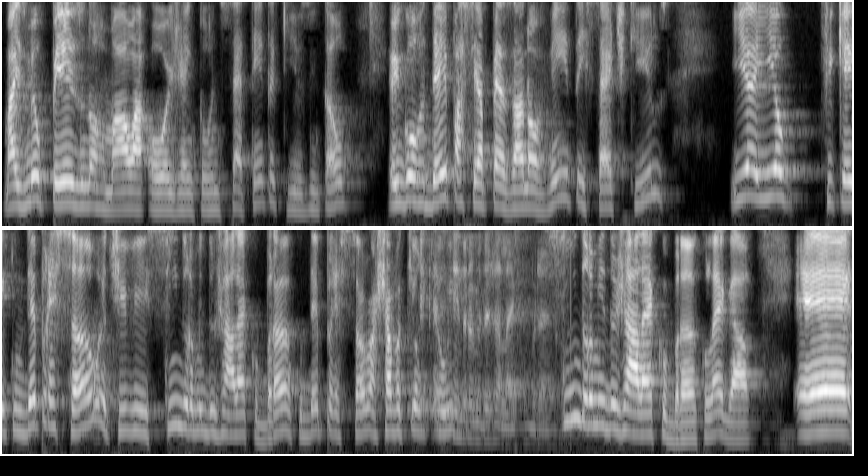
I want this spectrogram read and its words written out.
Mas meu peso normal hoje é em torno de 70 quilos. Então eu engordei, passei a pesar 97 quilos. E aí eu fiquei com depressão, eu tive síndrome do jaleco branco, depressão, eu achava que, o que eu... Que é síndrome do jaleco branco? Síndrome do jaleco branco, legal. É,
